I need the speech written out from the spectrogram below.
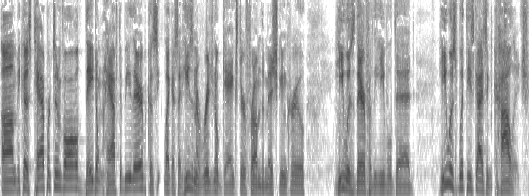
Um, because Tapert's involved, they don't have to be there because, like I said, he's an original gangster from the Michigan crew. He was there for the Evil Dead. He was with these guys in college.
